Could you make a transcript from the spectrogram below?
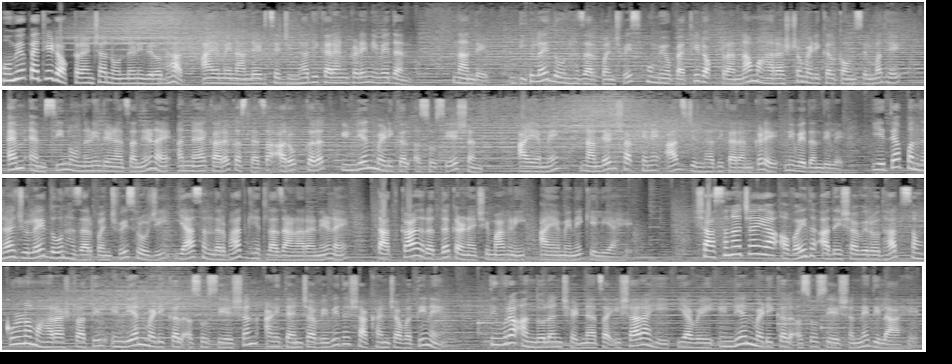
Homeopathy डॉक्टरांच्या नोंदणीविरोधात I M ए नांदेडचे जिल्हाधिकाऱ्यांकडे निवेदन. नांदेड जुलै दोन हजार पंचवीस होमिओपॅथी डॉक्टरांना महाराष्ट्र मेडिकल काउन्सिलमध्ये एम एम सी नोंदणी देण्याचा निर्णय अन्यायकारक असल्याचा आरोप करत Indian Medical Association I M A Nanded शाखेने आज जिल्हाधिकाऱ्यांकडे निवेदन दिले. येत्या पंधरा जुलै दोन हजार पंचवीस रोजी या संदर्भात घेतला जाणारा निर्णय तात्काळ रद्द करण्याची मागणी आय एम एने केली आहे. शासनाच्या या अवैध आदेशाविरोधात संपूर्ण महाराष्ट्रातील इंडियन मेडिकल असोसिएशन आणि त्यांच्या विविध शाखांच्या वतीने तीव्र आंदोलन छेडण्याचा इशाराही यावेळी इंडियन मेडिकल असोसिएशनने दिला आहे.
